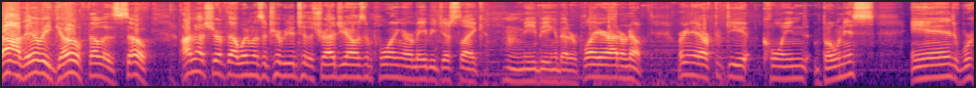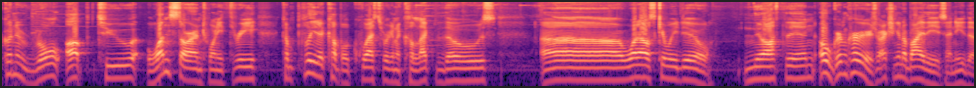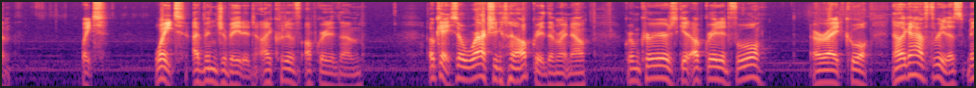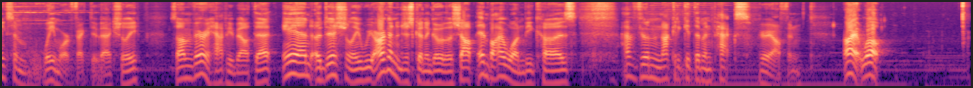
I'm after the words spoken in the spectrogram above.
Ah, there we go, fellas. So, I'm not sure if that win was attributed to the strategy I was employing or maybe just like hmm, me being a better player. I don't know. We're going to get our 50 coin bonus and we're going to roll up to 1 star on 23, complete a couple quests. We're going to collect those. Uh, what else can we do? Nothing. Oh, Grim Couriers. We're actually going to buy these. I need them. Wait. Wait. I've been debated. I could have upgraded them. Okay, so we're actually going to upgrade them right now. Grim Couriers, get upgraded, fool. Alright, cool. Now they're going to have three. That makes them way more effective, actually. So I'm very happy about that. And additionally, we are going to just going to go to the shop and buy one because I have a feeling I'm not going to get them in packs very often. Alright, well,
